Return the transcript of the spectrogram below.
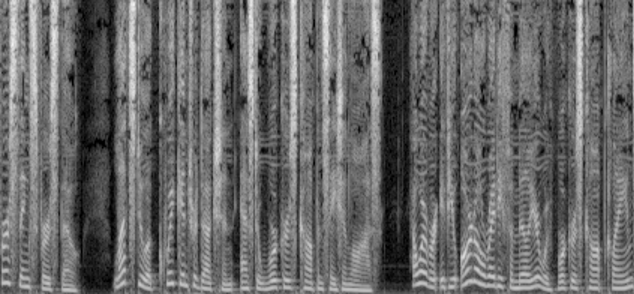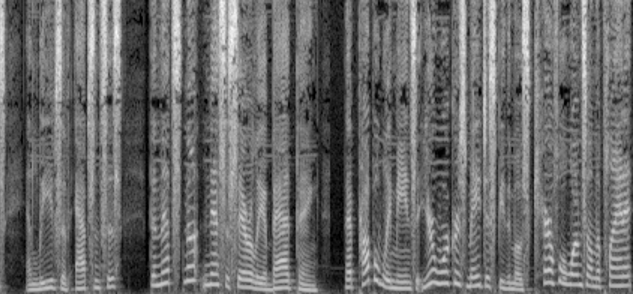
First things first, though. Let's do a quick introduction as to workers' compensation laws. However, if you aren't already familiar with workers' comp claims and leaves of absences, then that's not necessarily a bad thing. That probably means that your workers may just be the most careful ones on the planet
